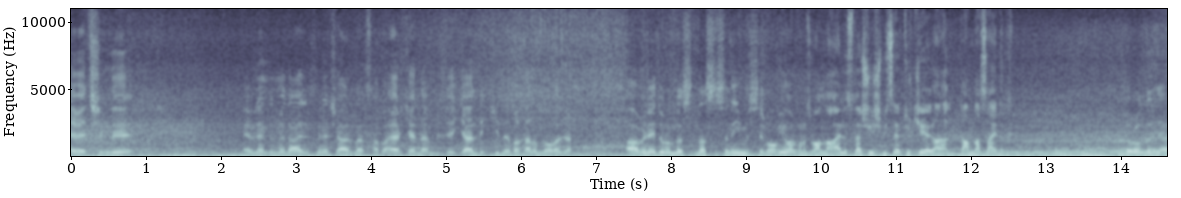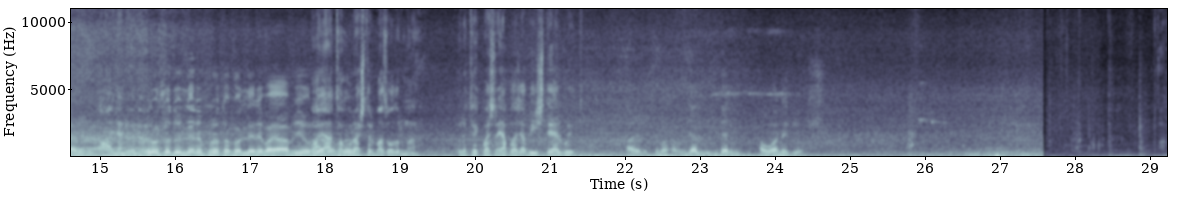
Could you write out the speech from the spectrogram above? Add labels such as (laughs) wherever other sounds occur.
Evet şimdi evlendirme dairesine çağırdılar sabah erkenden bizi. Geldik yine bakalım ne olacak. Abi ne durumdasın? Nasılsın? iyi misin? Çok yorgunuz vallahi. Hayırlısı da şu iş bitse Türkiye'ye damlasaydık. Yoruldun yani. Aynen öyle. öyle. Prosedürleri, protokolleri bayağı bir yoruyor. Bayağı ta- uğraştırmaz olur mu? Öyle tek başına yapılacak bir iş değil bu. Hayırlısı bakalım. Gel bir gidelim. Hava ne diyor?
